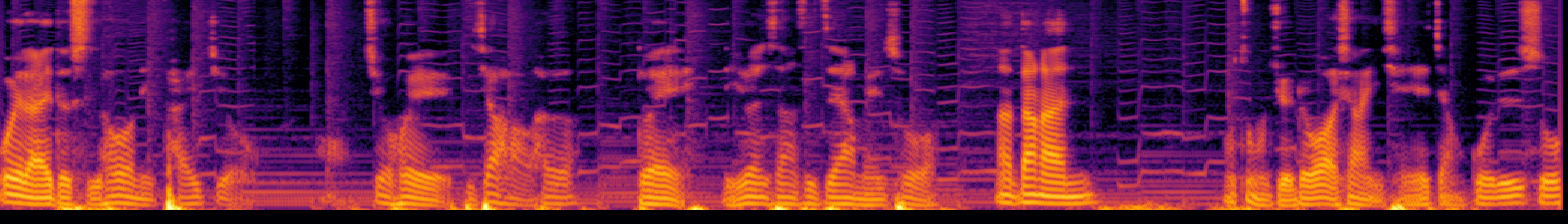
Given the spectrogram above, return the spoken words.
未来的时候你开酒，哦，就会比较好喝。对，理论上是这样，没错。那当然。我怎么觉得我好像以前也讲过，就是说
